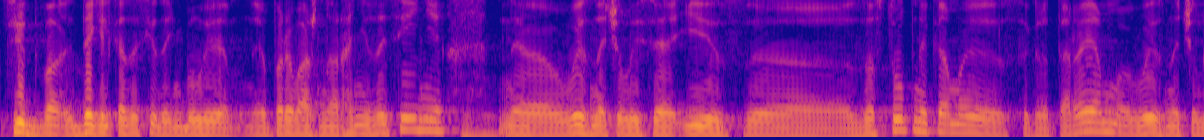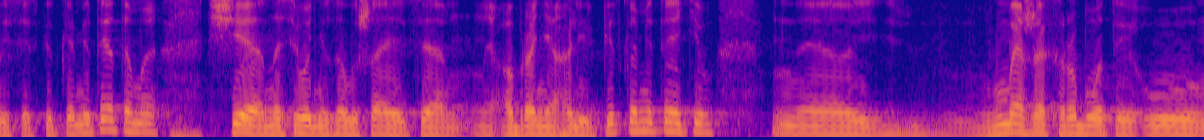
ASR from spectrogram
ці два декілька засідань були переважно організаційні, Е, визначилися із е, заступниками, з секретарем, визначилися з підкомітетами. Ще на сьогодні залишається обрання голів підкомітетів. В межах роботи у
